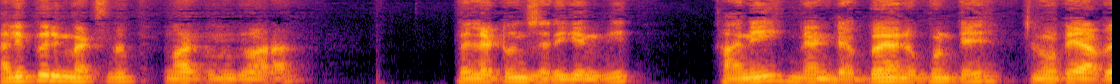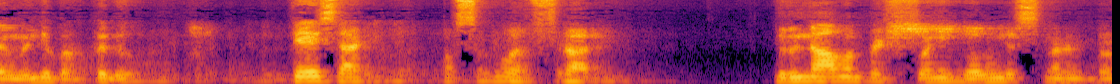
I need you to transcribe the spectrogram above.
అలిపిరి మెట్ల మార్గం ద్వారా వెళ్ళటం జరిగింది. కానీ నేను డెబ్బై అనుకుంటే నూట యాభై మంది భక్తులు ఒకేసారి వసతి వస్త్రాలు తిరునామం పెట్టుకొని గోవింద స్మరణతో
